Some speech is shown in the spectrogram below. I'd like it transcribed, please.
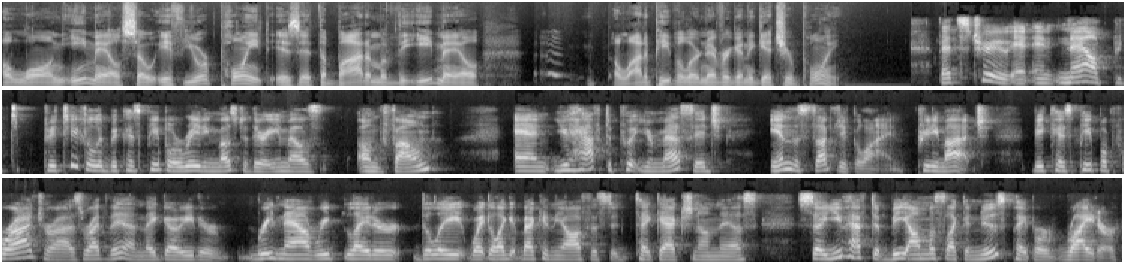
a long email. So if your point is at the bottom of the email, a lot of people are never going to get your point. That's true. And, and now, particularly because people are reading most of their emails on the phone, and you have to put your message in the subject line pretty much because people prioritize right then. They go either read now, read later, delete, wait till I get back in the office to take action on this. So you have to be almost like a newspaper writer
